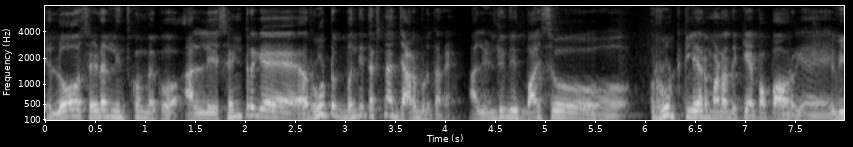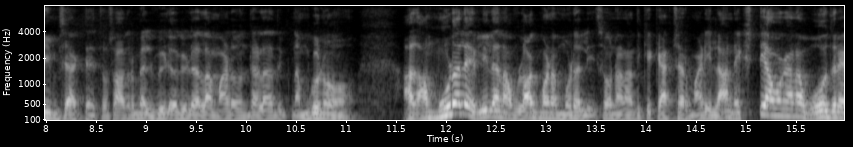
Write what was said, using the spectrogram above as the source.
ಎಲ್ಲೋ ಸೈಡಲ್ಲಿ ನಿಂತ್ಕೊಬೇಕು. ಅಲ್ಲಿ ಸೆಂಟ್ರಿಗೆ ರೂಟಿಗೆ ಬಂದಿದ ತಕ್ಷಣ ಜಾರ್ಬಿಡ್ತಾರೆ. ಅಲ್ಲಿ ಇಳ್ದಿದ್ದ ಬಾಯ್ಸು ರೂಟ್ ಕ್ಲಿಯರ್ ಮಾಡೋದಕ್ಕೆ ಪಾಪ ಅವ್ರಿಗೆ ಹೆವಿ ಹಿಂಸೆ ಆಗ್ತಾಯಿತ್ತು ಸೊ ಅದ್ರ ಮೇಲೆ ವೀಡಿಯೋ ಗೀಡಿಯೋ ಎಲ್ಲ ಮಾಡು ಅಂತ ಹೇಳೋದಕ್ಕೆ ನಮಗೂ ಅದು ಆ ಮೂಡಲ್ಲೇ ಇರಲಿಲ್ಲ ನಾವು ವ್ಲಾಗ್ ಮಾಡೋ ಮೂಡಲ್ಲಿ ಸೊ ನಾನು ಅದಕ್ಕೆ ಕ್ಯಾಪ್ಚರ್ ಮಾಡಿಲ್ಲ. ನೆಕ್ಸ್ಟ್ ಯಾವಾಗ ನಾವು ಹೋದರೆ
